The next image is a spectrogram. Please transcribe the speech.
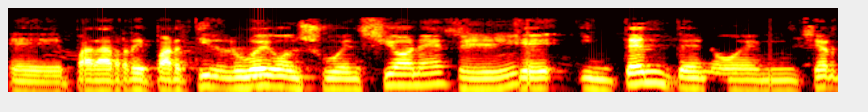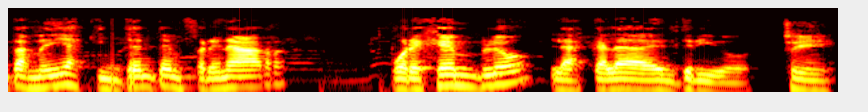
eh, para repartir luego en subvenciones que intenten, o en ciertas medidas que intenten frenar, por ejemplo, la escalada del trigo. Sí.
